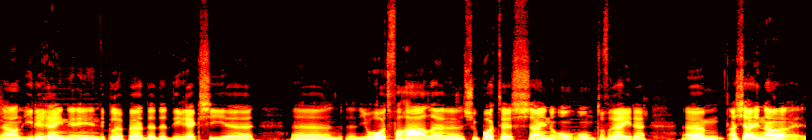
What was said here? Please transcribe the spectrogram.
aan iedereen in de club, hè? De, de directie. Je hoort verhalen, supporters zijn on, ontevreden. Um, als jij nou,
